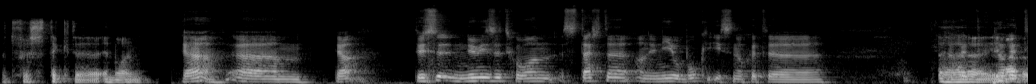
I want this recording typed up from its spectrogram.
het verstikte enorm. ja, ehm, ja. Dus nu is het gewoon starten aan een nieuw boek is nog het, uh, nog het, nog het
